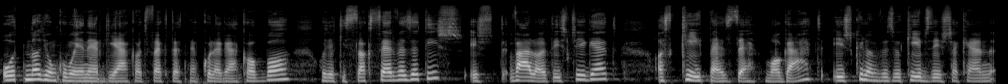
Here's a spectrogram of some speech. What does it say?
ott nagyon komoly energiákat fektetnek kollégák abba, hogy aki szakszervezet is, és vállal tisztséget, az képezze magát, és különböző képzéseken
